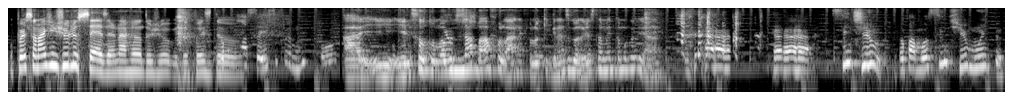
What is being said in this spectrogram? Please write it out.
o personagem Júlio César narrando o jogo depois do. Nossa, isso foi muito bom. Ah, e, e ele soltou logo o desabafo lá, né? Falou que grandes goleiros também tomam goleado. sentiu. O famoso sentiu muito.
